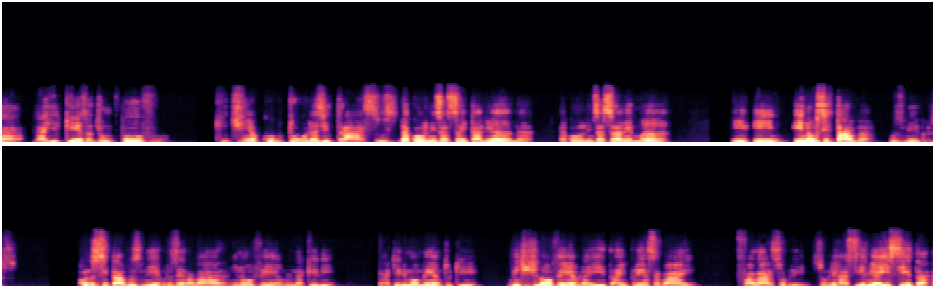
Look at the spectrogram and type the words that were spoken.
da, da riqueza de um povo que tinha culturas e traços da colonização italiana, da colonização alemã, e, e, e não citava os negros. Quando citava os negros, era lá em novembro, naquele aquele momento que 20 de novembro aí a imprensa vai falar sobre sobre racismo e aí cita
